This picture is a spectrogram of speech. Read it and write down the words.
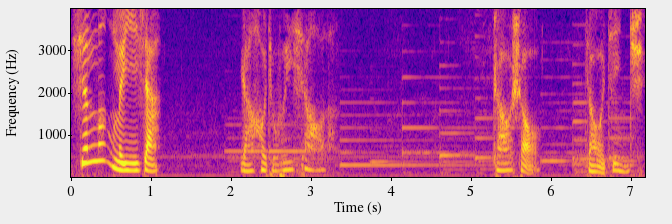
先愣了一下，然后就微笑了，招手叫我进去。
